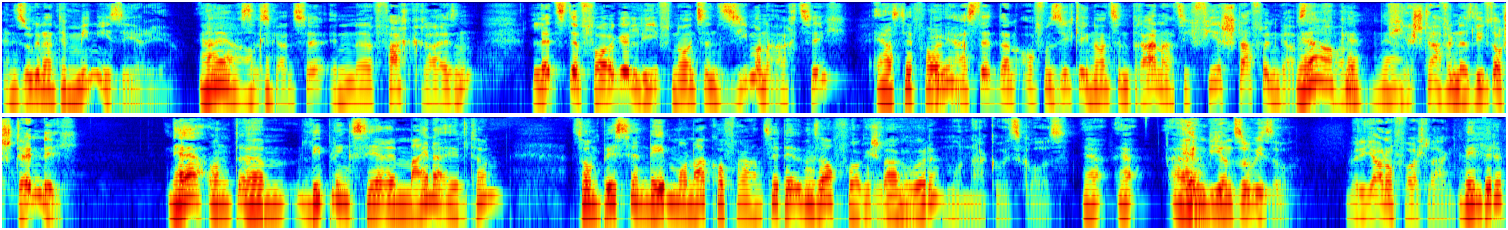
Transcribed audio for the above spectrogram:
Eine sogenannte Miniserie. Ja, ja, ist das okay. Ganze in äh, Fachkreisen. Letzte Folge lief 1987. Erste Die Folge. erste dann offensichtlich 1983. Vier Staffeln gab es Ja, davon. okay, ja. Vier Staffeln, das lief doch ständig. Ja, und ähm, Lieblingsserie meiner Eltern, so ein bisschen neben Monaco Franze, der übrigens auch vorgeschlagen Oh, wurde. Monaco ist groß. Ja, ja. Äh, Irgendwie und sowieso. Würde ich auch noch vorschlagen. wen bitte?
